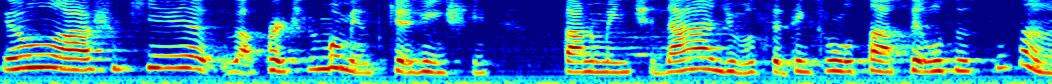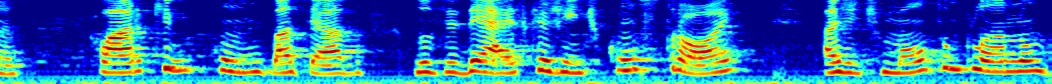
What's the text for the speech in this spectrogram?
Eu acho que a partir do momento que a gente está numa entidade, você tem que lutar pelos estudantes. Claro que com baseado nos ideais que a gente constrói, a gente monta um plano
